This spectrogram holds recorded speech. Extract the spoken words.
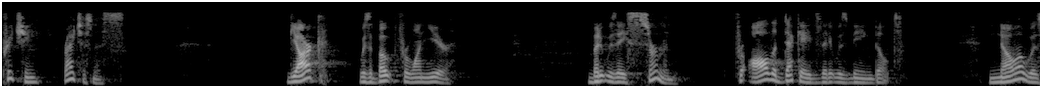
preaching righteousness. The ark was a boat for one year, but it was a sermon for all the decades that it was being built. Noah was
